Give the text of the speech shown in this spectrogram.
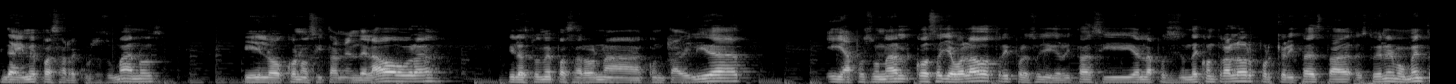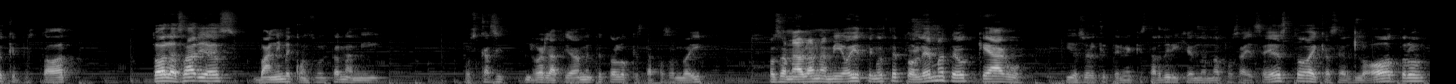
de ahí me pasé a recursos humanos y lo conocí también de la obra y después me pasaron a contabilidad y ya pues una cosa llevó a la otra y por eso llegué ahorita así en la posición de contralor, porque ahorita está, estoy en el momento que pues estaba, todas las áreas van y me consultan a mí, pues casi relativamente todo lo que está pasando ahí. O sea, me hablan a mí, oye, tengo este problema, tengo, ¿qué hago? Y yo soy el que tiene que estar dirigiendo, no, pues hay esto, hay que hacer lo otro.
